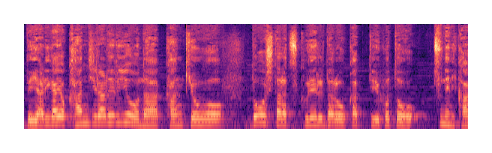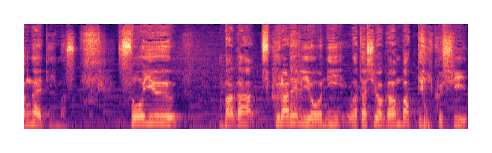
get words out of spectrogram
でやりがいを感じられるような環境をどうしたら作れるだろうかっていうことを常に考えています。そういう場が作られるように私は頑張っていくし、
